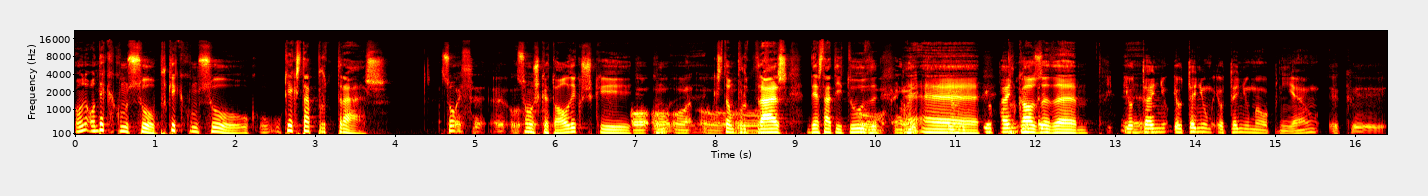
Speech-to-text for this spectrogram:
Onde é que começou? Porquê é que começou? O, que é que está por trás? São, são os católicos que, oh, oh, que estão por trás desta atitude Henrique, uh, eu tenho, por causa eu tenho, da. Eu tenho, eu, tenho, eu tenho uma opinião que,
